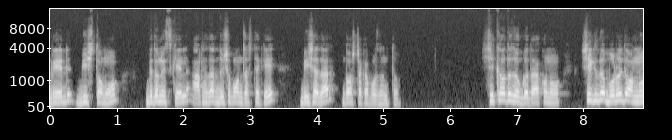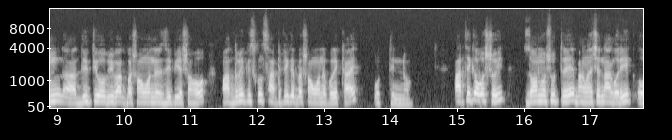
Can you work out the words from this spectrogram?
গ্রেড বিশতম। বেতন স্কেল আট হাজার দুশো পঞ্চাশ থেকে বিশ হাজার দশ টাকা পর্যন্ত। শিক্ষাগত যোগ্যতা কোনো। শিক্ষিত বোর্ড হইতে অন্য দ্বিতীয় বিভাগ বা সমমানের জিপিএ সহ মাধ্যমিক স্কুল সার্টিফিকেট বা সমমানের পরীক্ষায় উত্তীর্ণ। প্রার্থীকে অবশ্যই জন্মসূত্রে বাংলাদেশের নাগরিক ও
